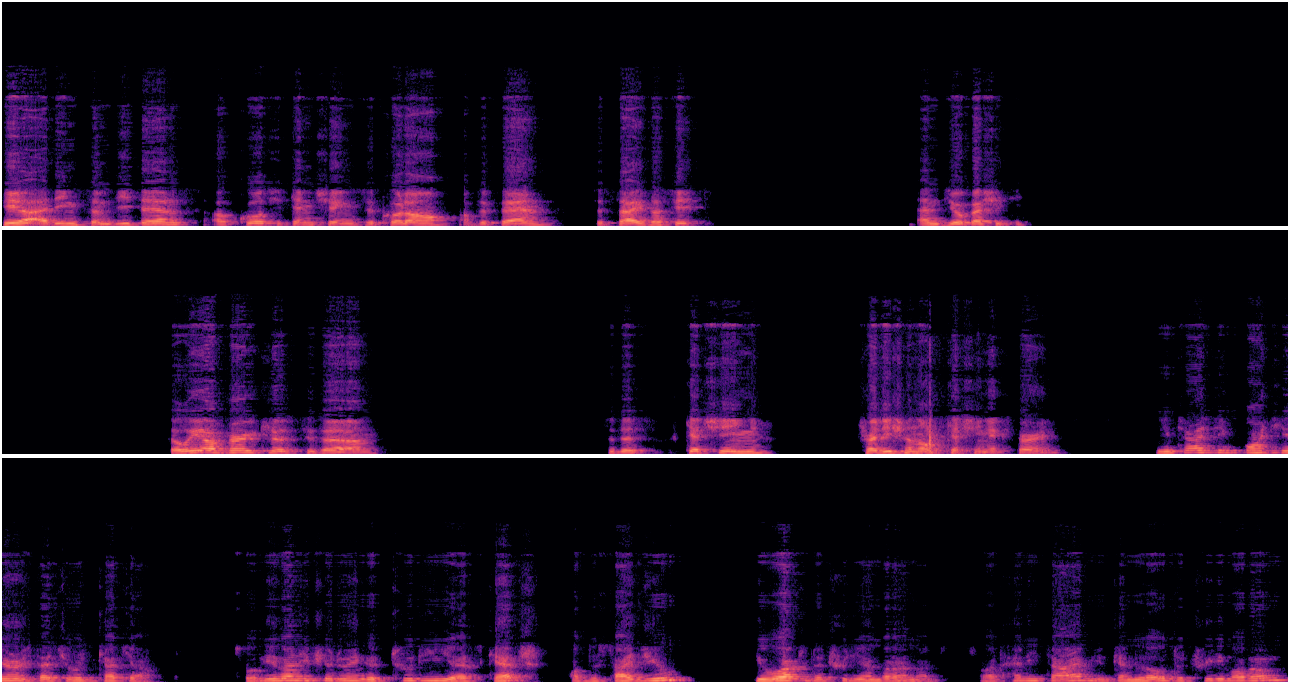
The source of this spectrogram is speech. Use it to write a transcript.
Here adding some details, of course you can change the color of the pen, the size of it, and the opacity. So we are very close to the to the sketching, traditional sketching experience. The interesting point here is that you're in CATIA. So even if you're doing a 2D uh, sketch of the side view, you work in the 3D environment. So at any time you can load the 3D model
